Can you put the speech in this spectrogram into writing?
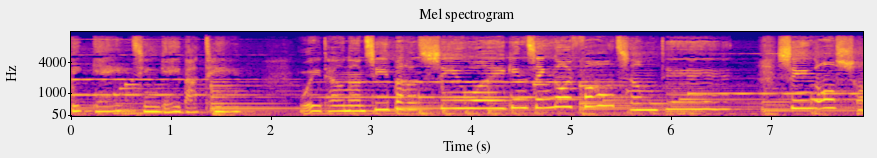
别几千几百天，回头难自拔，是为见证爱火沉淀，是我傻，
